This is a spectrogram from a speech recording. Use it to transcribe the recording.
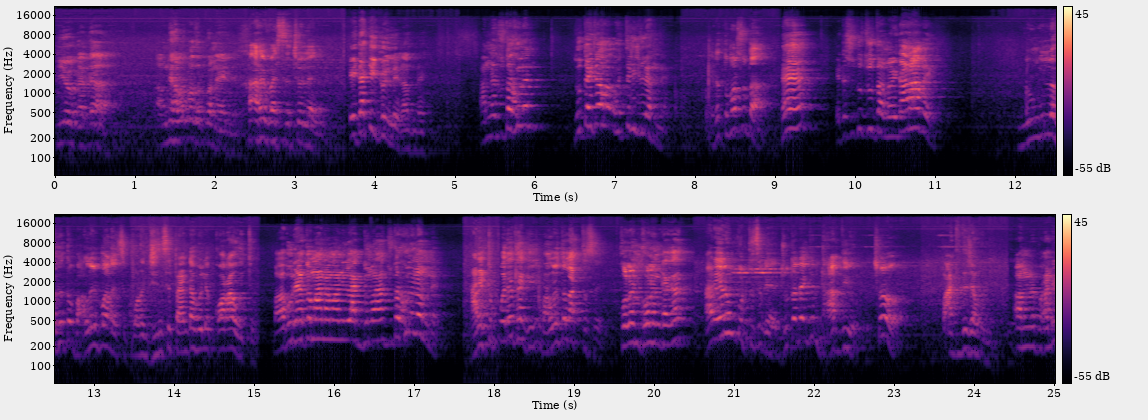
কিও কাকা আপনি আবার কতক্ষণ আইলেন আরে বাচ্চা চলে এলো এটা কি করলেন আপনি? আপনি জুতা খুলেন? জুতা এটা হইতে নিলেন আপনি। এটা তোমার জুতা? হ্যাঁ এটা শুধু জুতা নয় এটা আরাবে লুঙ্গির লোকে তো ভালোই মানাইছে পরে জিন্সের প্যান্টটা হইলে করা হইতো। বাবুর এত মানামানি লাগতো না জুতা খুলেন আপনি। আর একটু পরে থাকি ভালোই তো লাগতেছে। খোলেন খোলেন কাকা। আর এরকম করতেছে কে জুতাটা একটু ধার দিও বুঝছ? পার্টিতে যাব না। আপনি পার্টি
